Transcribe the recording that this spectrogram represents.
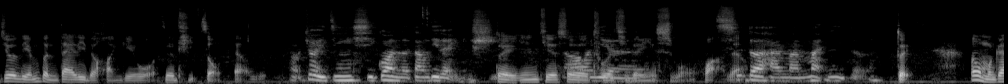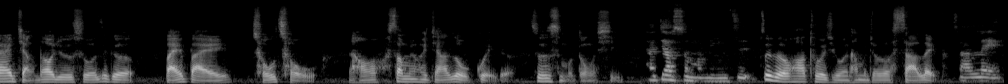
就连本带利的还给我这个体重这样子。哦，就已经习惯了当地的饮食。对，已经接受了土耳其的饮食文化，吃的还蛮满意的。对。那我们刚才讲到，就是说这个白白稠稠，然后上面会加肉桂的，这是什么东西？它叫什么名字？这个的话，土耳其文他们叫做沙雷。沙雷。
